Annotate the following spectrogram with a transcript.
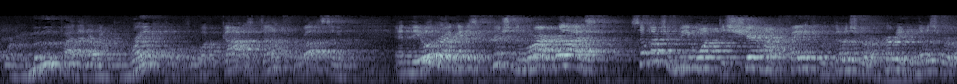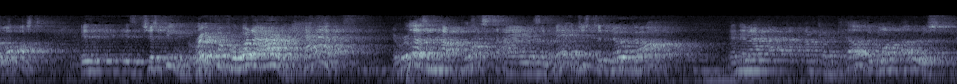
That we're moved by that? Are we grateful for what God has done for us? And, and the older I get as a Christian, the more I realize so much of me wanting to share my faith with those who are hurting and those who are lost is, is just being grateful for what I already have and realizing how blessed I am as a man just to know God. And then I, am compelled to want others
